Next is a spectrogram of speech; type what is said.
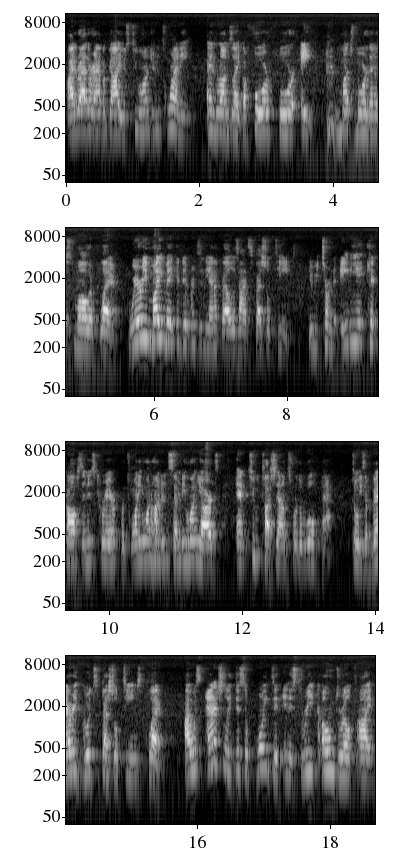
I'd rather have a guy who's 220 and runs like a 4-4-8, much more than a smaller player. Where he might make a difference in the NFL is on special teams. He returned 88 kickoffs in his career for 2,171 yards and two touchdowns for the Wolfpack. So he's a very good special teams player. I was actually disappointed in his three cone drill time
